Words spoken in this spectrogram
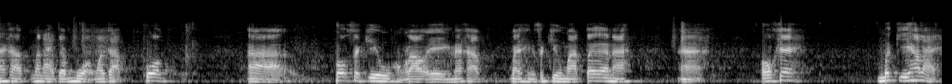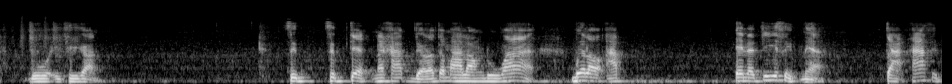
นะครับ มันอาจจะบวกมากับพวกอ่าพวกสกิลของเราเองนะครับ หมายถึงสกิลมาสเตอร์นะ อ่า โอเค เมื่อกี้เท่าไหร่ ดูอีกทีก่อนสิบสิบเจ็ดนะครับ เดี๋ยวเราจะมาลองดูว่าเมื่อเราอัพ energy สิบเนี่ย จากห้าสิบ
